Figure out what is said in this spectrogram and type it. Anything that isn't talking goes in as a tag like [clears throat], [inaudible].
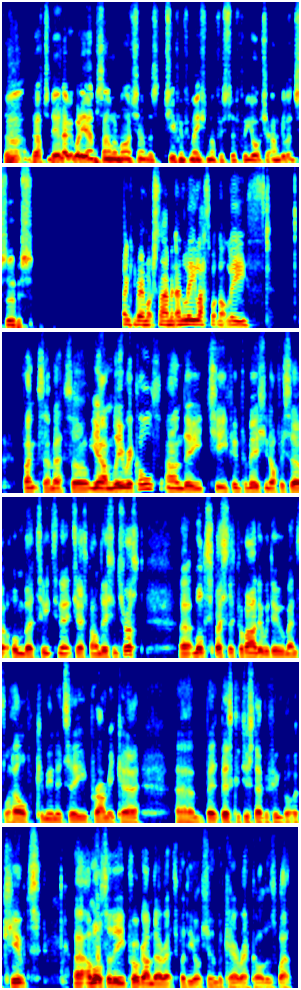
Uh, good afternoon, everybody. I'm Simon Marsh. I'm the Chief Information Officer for Yorkshire Ambulance Service. Thank you very much, Simon. And Lee, last but not least. Thanks, Emma. So, yeah, I'm Lee Rickles. I'm the Chief Information Officer at Humber Teaching NHS Foundation Trust. Uh, multi-specialist provider, we do mental health, community, primary care, um, basically just everything but acute. Uh, I'm also the Programme Director for the Yorkshire Humber Care Record as well.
